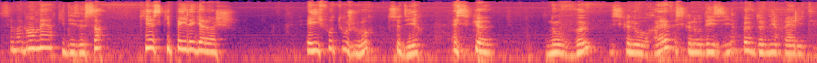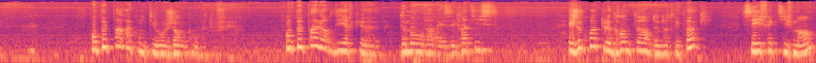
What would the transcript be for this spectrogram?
c'est ma grand-mère qui disait ça, qui est-ce qui paye les galoches? Et il faut toujours se dire est-ce que nos voeux, est-ce que nos rêves, est-ce que nos désirs peuvent devenir réalité? On ne peut pas raconter aux gens qu'on va tout faire. On ne peut pas leur dire que demain on va raiser gratis. Et je crois que le grand tort de notre époque, c'est effectivement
